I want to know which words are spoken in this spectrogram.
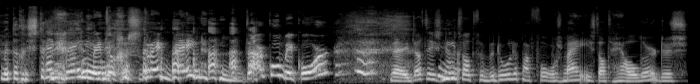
Met een gestrekt been in. met een gestrekt been. Daar kom ik hoor. Nee, dat is niet wat we bedoelen, maar volgens mij is dat helder. Dus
